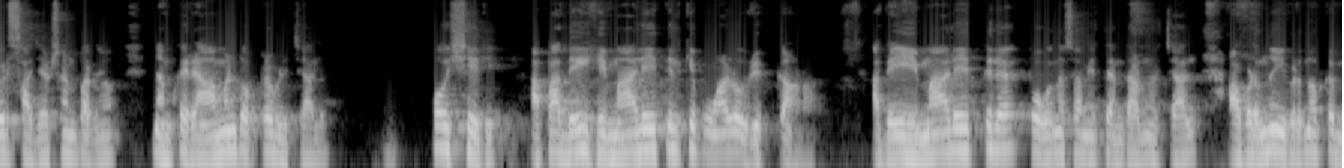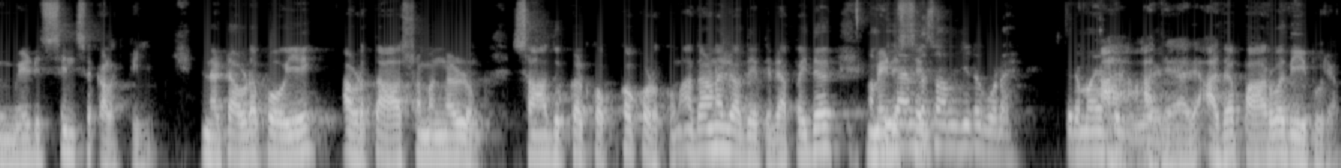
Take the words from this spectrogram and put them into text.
ഒരു സജഷൻ പറഞ്ഞു നമുക്ക് രാമൻ ഡോക്ടറെ വിളിച്ചാലോ? ഓ ശരി. അപ്പം അദ്ദേഹം ഹിമാലയത്തിലേക്ക് പോകാനുള്ള ഒരുക്കാണ്? അദ്ദേഹം ഹിമാലയത്തിൽ പോകുന്ന സമയത്ത് എന്താണെന്ന് വെച്ചാൽ അവിടുന്ന് ഇവിടുന്നൊക്കെ മെഡിസിൻസ് കളക്ട് ചെയ്യും. എന്നിട്ട് അവിടെ പോയി അവിടുത്തെ ആശ്രമങ്ങളിലും സാധുക്കൾക്കൊക്കെ കൊടുക്കും. അതാണല്ലോ അദ്ദേഹത്തിന്റെ അപ്പം ഇത് മെഡിസിൻ സ്വാമിജിയുടെ കൂടെ അതെ അതെ. അത് പാർവതീപുരം.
